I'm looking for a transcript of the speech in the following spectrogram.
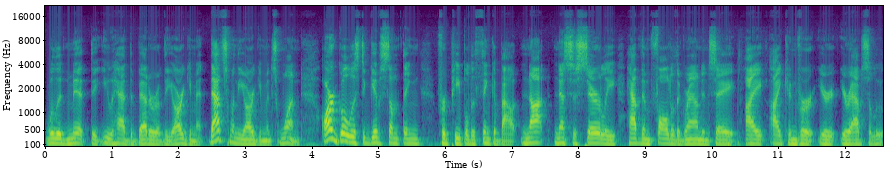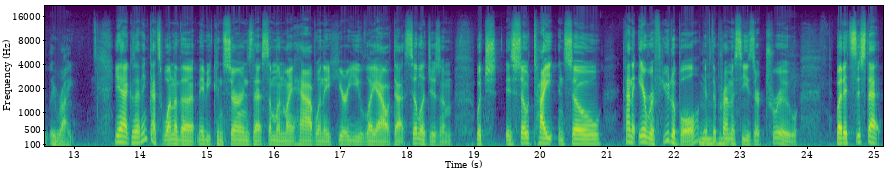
will admit that you had the better of the argument. That's when the argument's won. Our goal is to give something for people to think about, not necessarily have them fall to the ground and say, I, I convert. You're, you're absolutely right. Yeah, because I think that's one of the maybe concerns that someone might have when they hear you lay out that syllogism, which is so tight and so kind of irrefutable mm-hmm. if the mm-hmm. premises are true. But it's just that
